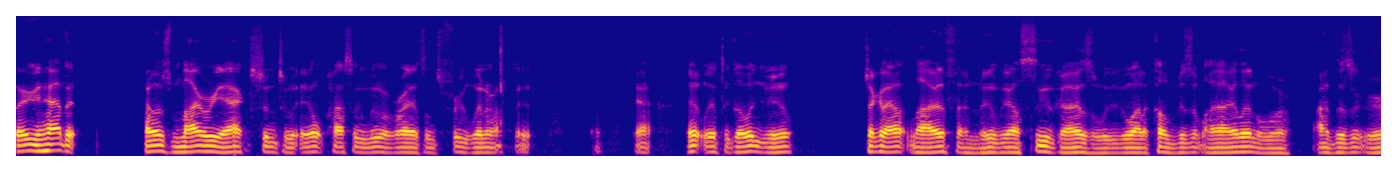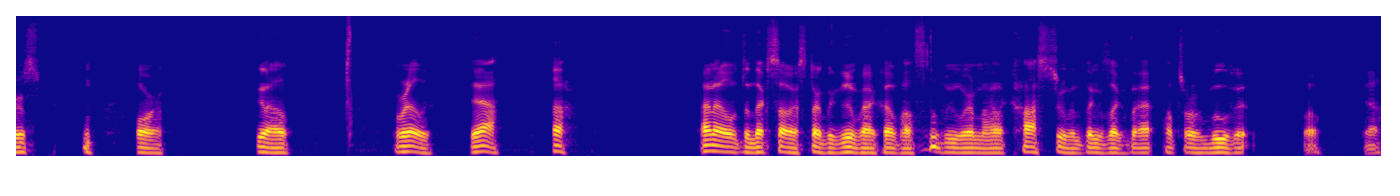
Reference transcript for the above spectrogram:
there you had it. That was my reaction to Animal Crossing New Horizons free winter update. So, yeah, can't wait to go and you check it out live, and maybe I'll see you guys when you want to come visit my island, or I visit yours, or you know, really, yeah. I know the next time I start the game back up, I'll still be wearing my costume and things like that. I'll try to remove it. So, yeah.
